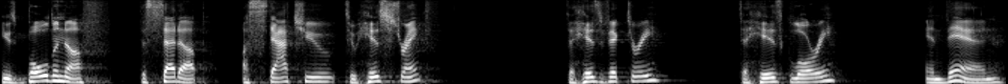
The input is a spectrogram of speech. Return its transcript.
He was bold enough to set up a statue to his strength, to his victory, to his glory, and then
